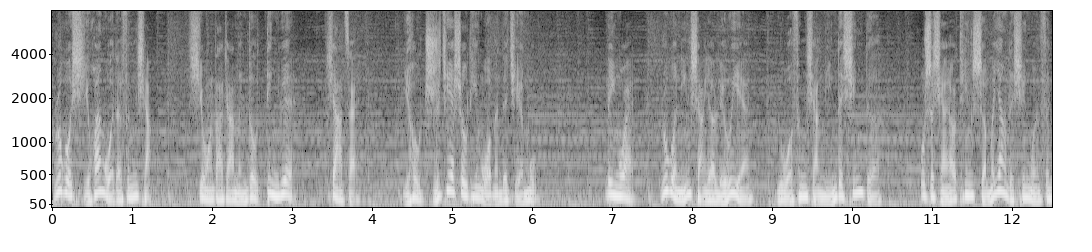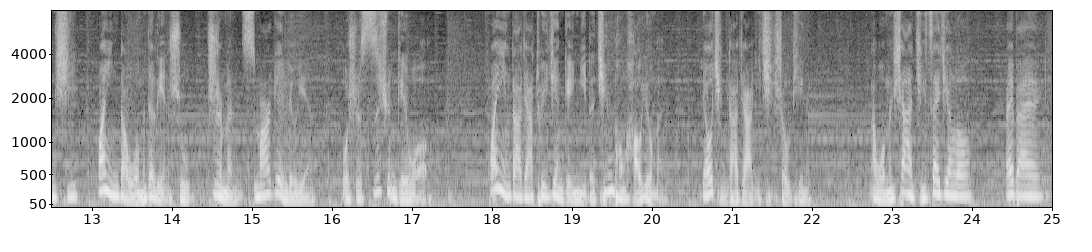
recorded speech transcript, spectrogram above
如果喜欢我的分享，希望大家能够订阅、下载，以后直接收听我们的节目。另外，如果您想要留言与我分享您的心得，或是想要听什么样的新闻分析，欢迎到我们的脸书智门 Smart Gay 留言，或是私讯给我。欢迎大家推荐给你的亲朋好友们，邀请大家一起收听。那我们下集再见喽。拜拜。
